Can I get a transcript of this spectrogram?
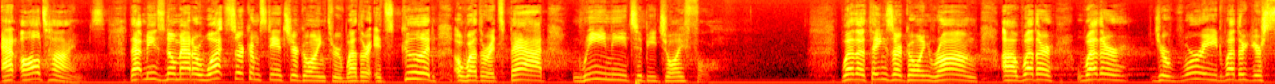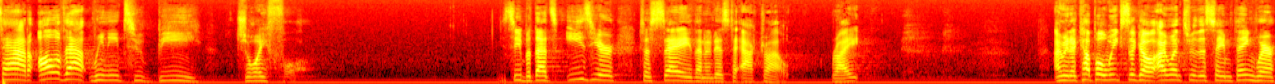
At all times. That means no matter what circumstance you're going through, whether it's good or whether it's bad, we need to be joyful. Whether things are going wrong, uh, whether, whether you're worried, whether you're sad, all of that, we need to be joyful. See, but that's easier to say than it is to act out, right? I mean, a couple weeks ago, I went through the same thing where,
